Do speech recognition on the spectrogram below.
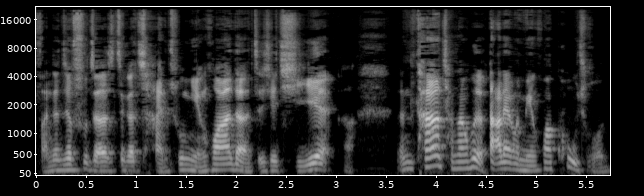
反正就负责这个产出棉花的这些企业啊，嗯，它常常会有大量的棉花库存，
